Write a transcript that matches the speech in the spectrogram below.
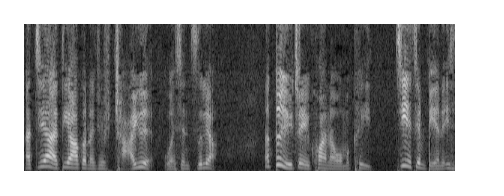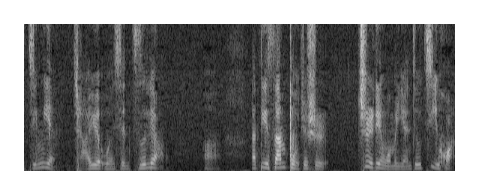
那接下来第二个呢，就是查阅文献资料。那对于这一块呢，我们可以借鉴别人的一些经验，查阅文献资料啊。那第三步就是制定我们研究计划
